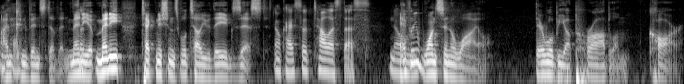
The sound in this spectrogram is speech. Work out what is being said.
I'm convinced of it. Many many technicians will tell you they exist. Okay, so tell us this. No. Every once in a while, there will be a problem car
